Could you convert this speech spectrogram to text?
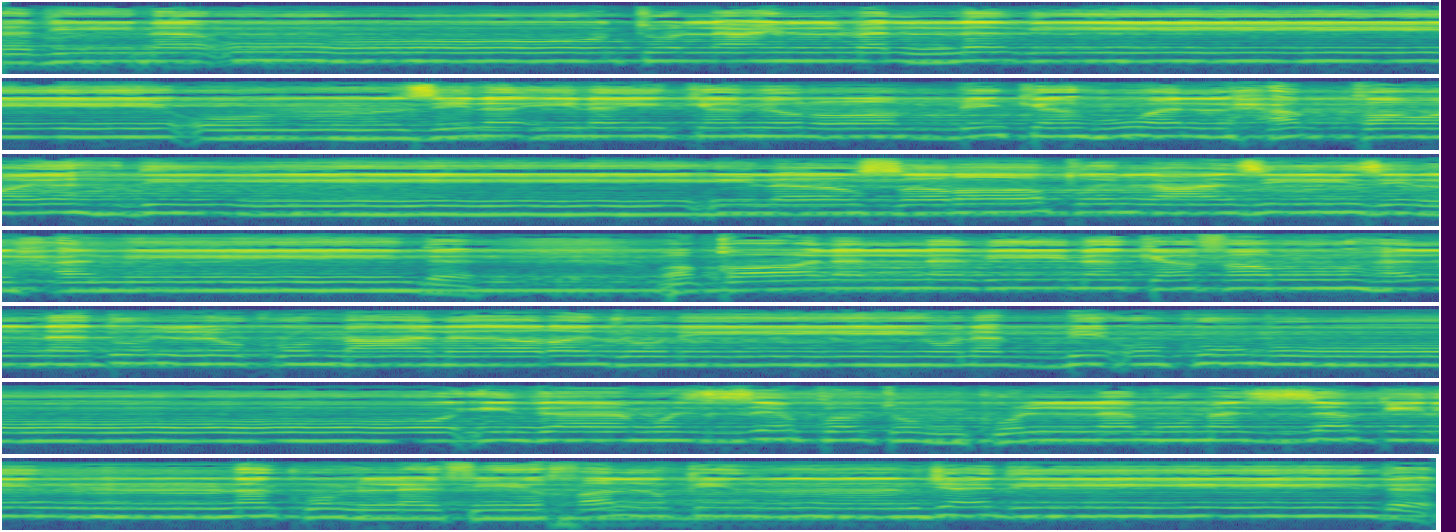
ويرى الذين أوتوا العلم الذي أنزل إليك من ربك هو الحق ويهدي إلى صراط العزيز الحميد. وقال الذين كفروا هل ندلكم على رجل ينبئكم إذا مزقتم كل ممزق إنكم لفي خلق جديد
